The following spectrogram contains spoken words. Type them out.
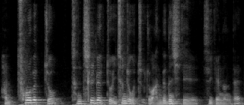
한 1,500조, 1,700조, 2,000조 좀안 되던 시대 시기였는데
